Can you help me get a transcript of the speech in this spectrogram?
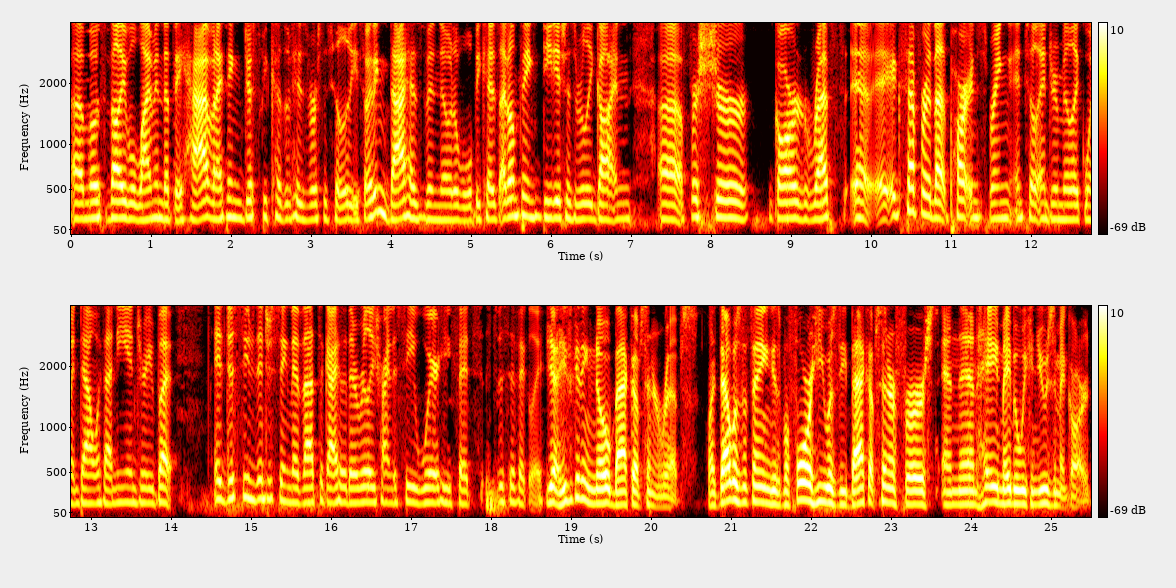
uh, most valuable lineman that they have, and I think just because of his versatility. So I think that has been notable because I don't think Dedich has really gotten uh, for sure guard reps, uh, except for that part in spring until Andrew Milik went down with that knee injury, but it just seems interesting that that's a guy who they're really trying to see where he fits specifically. Yeah, he's getting no backup center reps. Like that was the thing is before he was the backup center first, and then hey, maybe we can use him at guard.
